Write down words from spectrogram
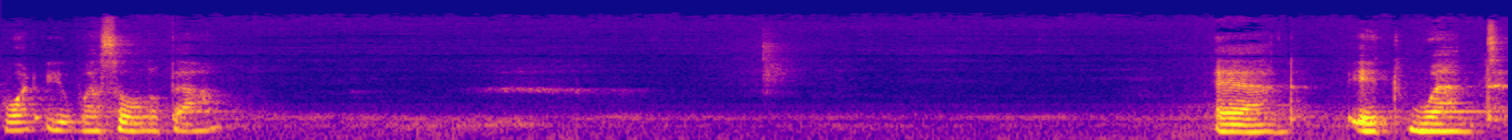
what it was all about. And it went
